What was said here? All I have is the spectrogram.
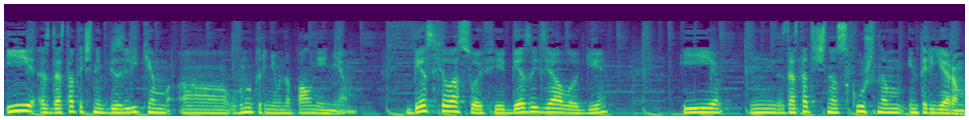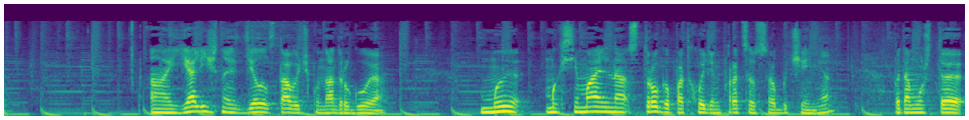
и с достаточно безликим э, внутренним наполнением, без философии, без идеологии и э, с достаточно скучным интерьером. Э, я лично сделал ставочку на другое. Мы максимально строго подходим к процессу обучения – потому что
